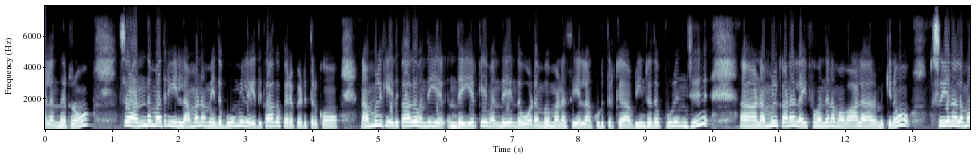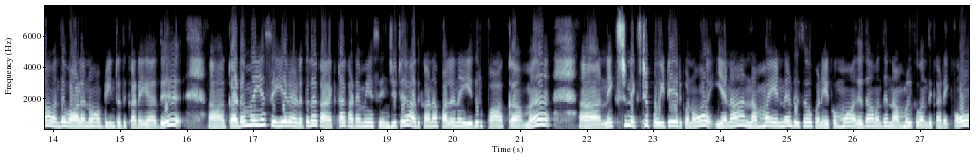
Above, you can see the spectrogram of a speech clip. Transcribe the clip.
இழந்துடுறோம். ஸோ அந்த மாதிரி இல்லாமல் நம்ம இந்த பூமியில் எதுக்காக பிறப்பெடுத்திருக்கோம்? நம்மளுக்கு எதுக்காக வந்து இந்த இயற்கை வந்து இந்த உடம்பு மனசு எல்லாம் கொடுத்துருக்கு அப்படின்றத புரிஞ்சு நம்மளுக்கான லைஃப்பை வந்து நம்ம வாழ ஆரம்பிக்கணும். சுயநலமாக வந்து வாழணும் அப்படின்றது கிடையாது. கடமையை செய்கிற இடத்துல கரெக்டாக கடமையை செஞ்சுட்டு அதுக்கான பலனை எதிர்பார்க்காம நெக்ஸ்ட்டு நெக்ஸ்ட்டு போயிட்டே இருக்கணும். ஏன்னா நம்ம என்ன டிசர்வ் பண்ணியிருக்கோமோ அதுதான் வந்து நம்மளுக்கு வந்து கிடைக்கும்.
